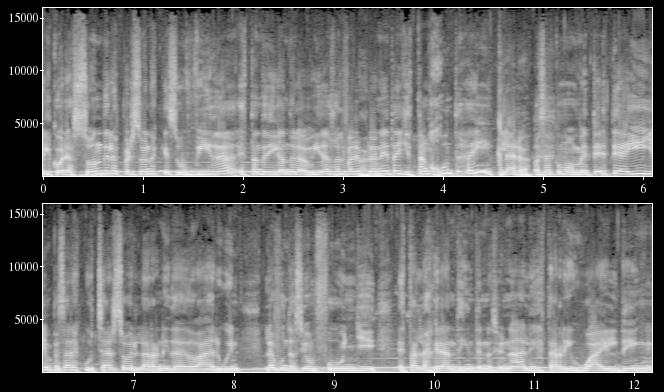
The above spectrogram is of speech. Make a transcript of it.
el corazón de las personas que sus vidas están dedicando la vida a salvar el planeta y están juntas ahí. Claro. O sea, como meterte ahí y empezar a escuchar sobre la ranita de Darwin, la Fundación Fungi, están las grandes internacionales, está Rewilding,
